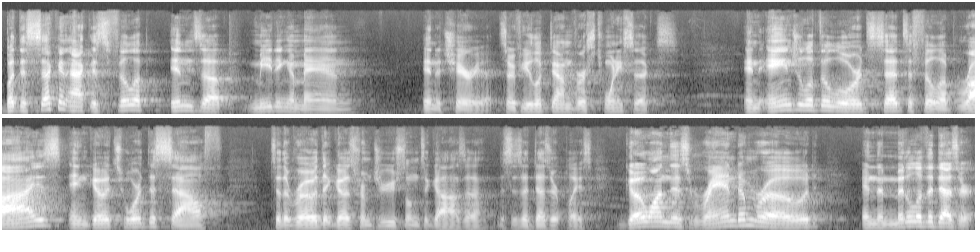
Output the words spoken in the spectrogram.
But the second act is Philip ends up meeting a man in a chariot. So if you look down verse 26, an angel of the Lord said to Philip, Rise and go toward the south to the road that goes from Jerusalem to Gaza. This is a desert place. Go on this random road in the middle of the desert.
